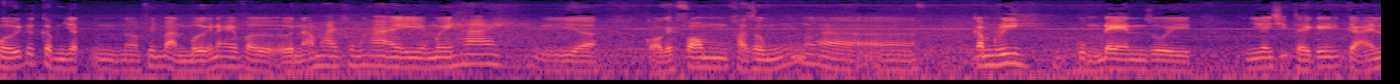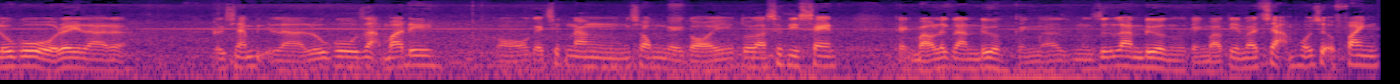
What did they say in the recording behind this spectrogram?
mới được cập nhật ừ, phiên bản mới này vào ở năm 2022 thì có cái form khá giống là Camry cùng đèn rồi như anh chị thấy cái cái logo ở đây là được trang bị là logo dạng 3D có cái chức năng trong cái gói Toyota Safety Sense cảnh báo lệch làn đường, cảnh báo giữ làn đường, cảnh báo tiền va chạm, hỗ trợ phanh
